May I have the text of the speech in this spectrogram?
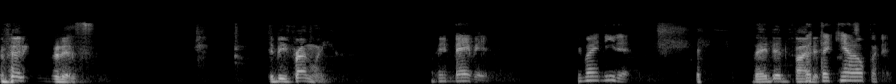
Depending on what it is. To be friendly. I mean, maybe. We might need it, They did find but it. But they can't open it.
